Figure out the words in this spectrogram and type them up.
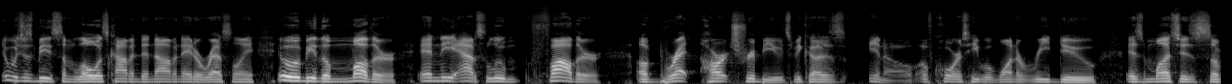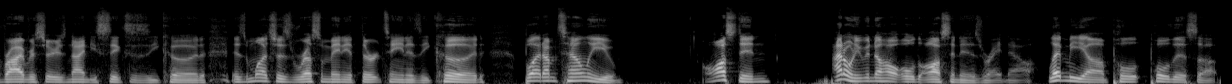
it would just be some lowest common denominator wrestling. It would be the mother and the absolute father of Bret Hart tributes because you know, of course, he would want to redo as much as Survivor Series 96 as he could, as much as WrestleMania 13 as he could. But I'm telling you, Austin, I don't even know how old Austin is right now. Let me uh, pull pull this up.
